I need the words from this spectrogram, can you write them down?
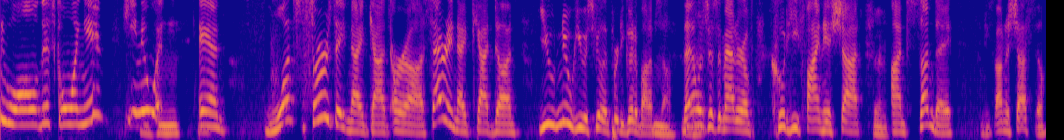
knew all this going in. He knew it. mhm. And once Thursday night got or uh, Saturday night got done, you knew he was feeling pretty good about himself. then it was just a matter of could he find his shot on Sunday. And he found his shot, Phil.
